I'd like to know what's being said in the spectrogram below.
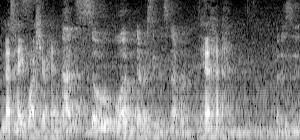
and that's how you wash your hands. That's so cool. I've never seen this ever. Yeah. But is it?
